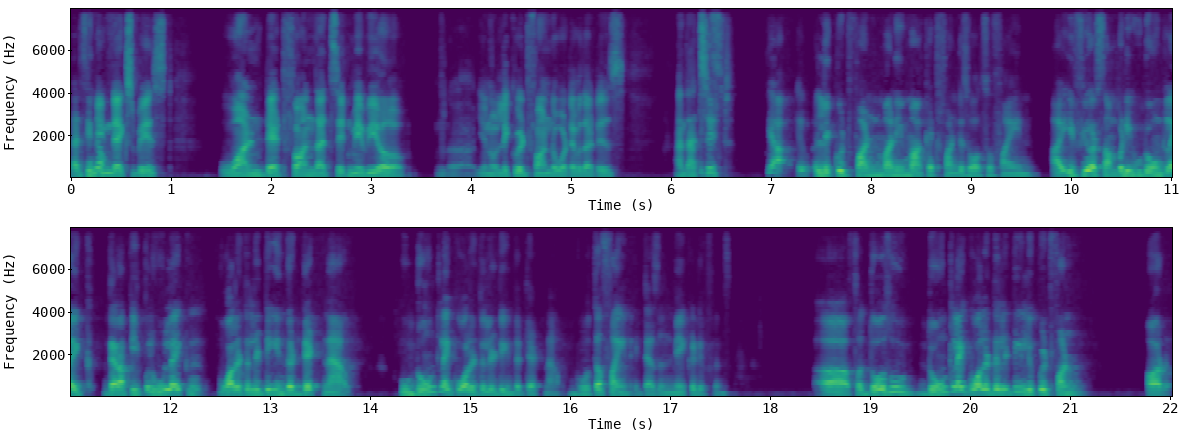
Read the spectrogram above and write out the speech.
that's enough. index based. One debt fund, that's it. Maybe a uh, you know liquid fund or whatever that is, and that's it's, it yeah liquid fund money market fund is also fine. Uh, if you are somebody who don't like there are people who like volatility in the debt now who don't like volatility in the debt now both are fine. It doesn't make a difference. Uh, for those who don't like volatility liquid fund or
